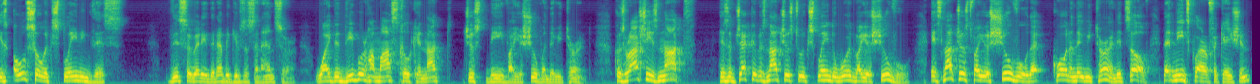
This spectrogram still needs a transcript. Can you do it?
is also explaining this, this already the Rebbe gives us an answer why the Dibur Hamaschil cannot just be Vayeshuv when they returned. Because Rashi is not, his objective is not just to explain the word Vayeshuvu. It's not just Vayeshuvu, that quote, and they returned itself, that needs clarification,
